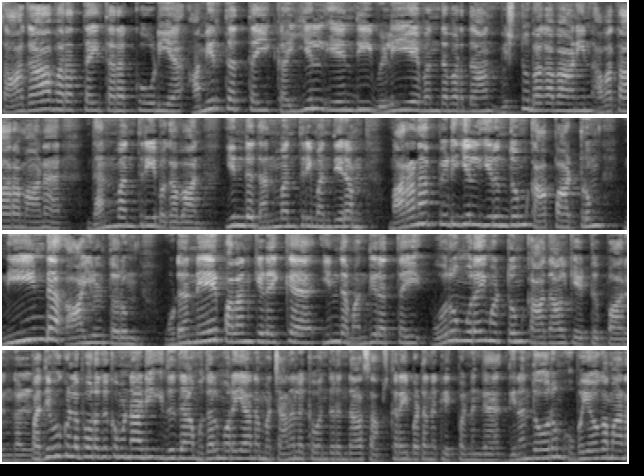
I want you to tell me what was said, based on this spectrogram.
சாகாவரத்தை தரக்கூடிய அமிர்தத்தை கையில் ஏந்தி வெளியே வந்தவர்தான் விஷ்ணு பகவானின் அவதாரமான தன்வந்திரி பகவான். இந்த தன்வந்திரி மந்திரம் மரணப்பிடியில் இருந்தும் காப்பாற்றும் நீண்ட ஆயுள் தரும். உடனே பலன் கிடைக்க இந்த மந்திரத்தை ஒரு முறை மட்டும் காதால் கேட்டு பாருங்கள். பதிவுக்குள்ள போறதுக்கு முன்னாடி இதுதான் முதல் முறையா நம்ம சேனலுக்கு வந்திருந்தா சப்ஸ்கிரைப் பட்டனை கிளிக் பண்ணுங்க. தினந்தோறும் உபயோகமான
